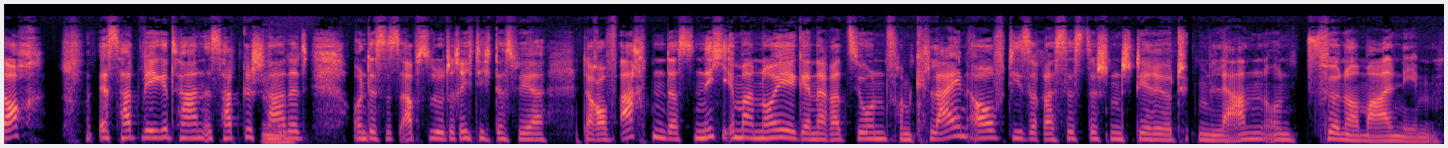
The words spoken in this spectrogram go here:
Doch, es hat wehgetan, es hat geschadet mhm. und es ist absolut richtig, dass wir darauf achten, dass nicht immer neue Generationen von klein auf diese rassistischen Stereotypen lernen und für normal nehmen.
